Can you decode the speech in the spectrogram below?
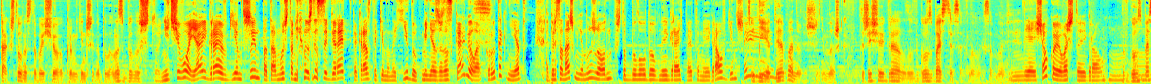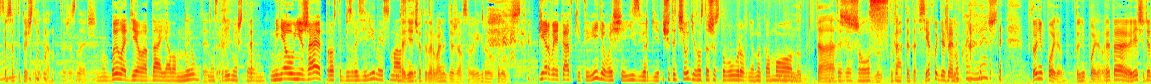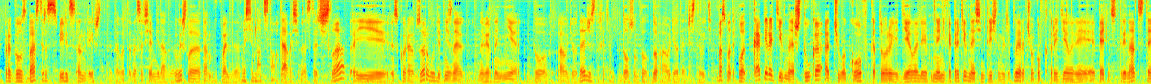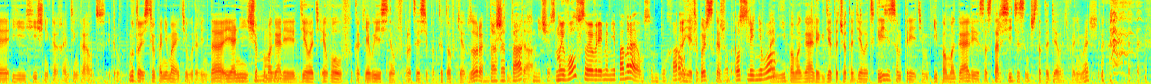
Так, что у нас с тобой еще, кроме Геншина, было? У нас было... Что? Ничего, я играю в Геншин, потому что мне нужно собирать как раз-таки на Нахиду. Меня же заскамило, круток нет. А персонаж мне нужен, чтобы было удобно играть, поэтому я играл в Геншин. Нет, ты обманываешь немножко. Ты же еще играл в Ghostbusters'ах новых со мной. Я еще кое во что играл. В Ghostbusters'ов ты точно играл, ты же знаешь. Ну, было дело, да, я вам ныл на стриме, что меня унижают просто без вазелина и смазки. Да нет, что ты нормально держался, выигрывал периодически. Первые катки ты видел вообще, изверги? Еще ты чел 96 уровня, ну come on. Ну да. Это же жестко. Ну, ну так это всех удержали? Ну конечно. Кто не понял, кто не понял. Это речь идет про Ghostbusters Spirits Unleashed. Это вот она совсем недавно вышла, там буквально... 18 -го. Да, 18 числа. И скоро обзор будет, не знаю, наверное, не до аудиодайджеста, хотя бы должен был до аудиодайджеста выйти. Посмотрим. Вот, кооперативная штука от чуваков, которые делали... Не кооперативная, асимметричный мультиплеер от чуваков, которые делали Пятницу 13 и Хищника Hunting Grounds игру. Ну, то есть вы понимаете уровень, да? И они еще помогали делать Evolve, как я выяснил в процессе подготовки обзора. Даже так? Да. Ничего себе. Но Evolve в свое время мне понравился, он был хороший. А я тебе больше скажу. Вот после него... Они помогали где-то что-то делать с Кризисом третьим и помогали со Star Citizen что-то делать, понимаешь?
